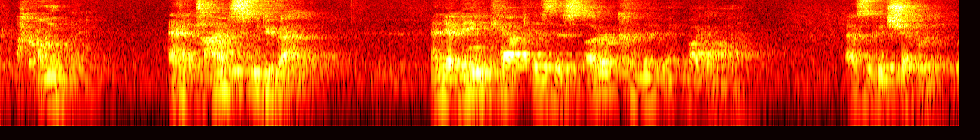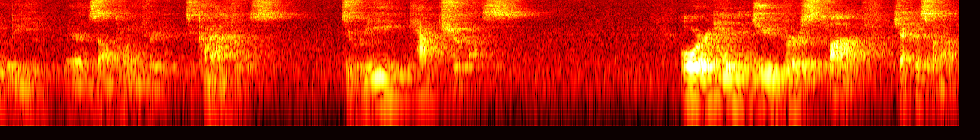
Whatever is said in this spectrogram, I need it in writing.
our own way. And at times we do that. And yet being kept is this utter commitment by God, as the Good Shepherd would be there in Psalm 23, to come after us to recapture us. Or in Jude verse 5, check this one out.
